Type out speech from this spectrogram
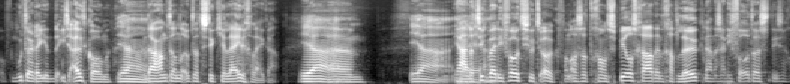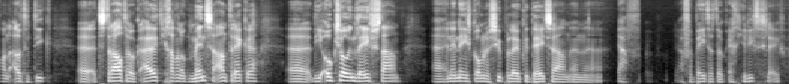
of, moet er iets uitkomen? ja. Daar hangt dan ook dat stukje lijden gelijk aan. ja. Ehm, ja. ja, dat zie ik bij die fotoshoots ook. Van als dat gewoon speels gaat en het gaat leuk, nou, dan zijn die foto's die zijn gewoon authentiek. Eh, het straalt er ook uit. Je gaat dan ook mensen aantrekken eh, die ook zo in het leven staan. Eh, en ineens komen er superleuke dates aan. En eh, ja, ja, verbetert ook echt je liefdesleven.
